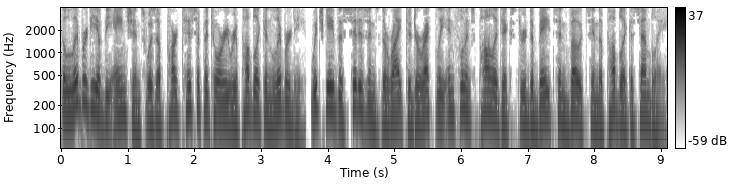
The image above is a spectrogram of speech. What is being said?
The liberty of the ancients was a participatory republican liberty, which gave the citizens the right to directly influence politics through debates and votes in the public assembly.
